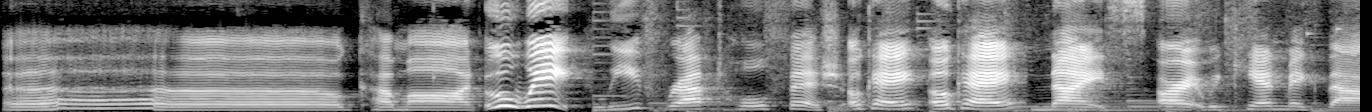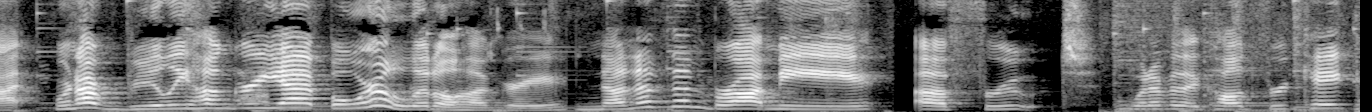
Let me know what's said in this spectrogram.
Oh, come on. Ooh, wait. Leaf wrapped whole fish. Okay, okay. Nice. All right, we can make that. We're not really hungry yet, but we're a little hungry. None of them brought me a fruit, whatever they called, fruit cake,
